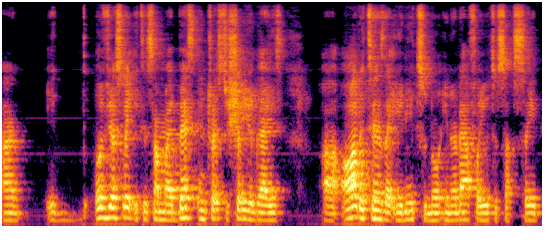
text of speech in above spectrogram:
And it, obviously it is in my best interest to show you guys uh, all the things that you need to know in order for you to succeed.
